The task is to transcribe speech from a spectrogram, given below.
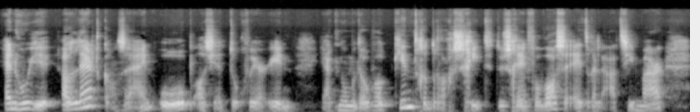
En hoe je alert kan zijn op, als je toch weer in, ja, ik noem het ook wel kindgedrag schiet. Dus geen volwassen eetrelatie, maar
